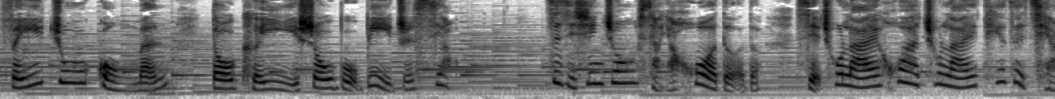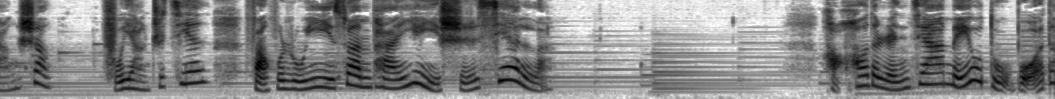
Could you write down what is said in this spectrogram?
肥猪拱门，都可以收补弊之效。自己心中想要获得的，写出来、画出来，贴在墙上，俯仰之间，仿佛如意算盘也已实现了。好好的人家没有赌博的。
